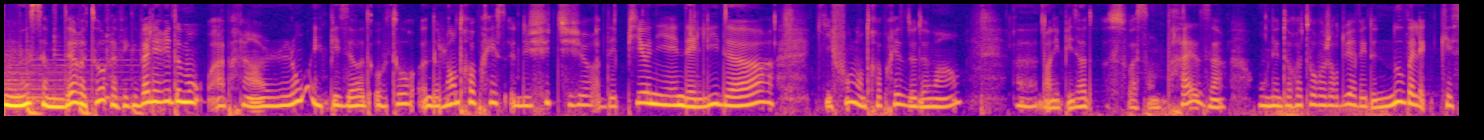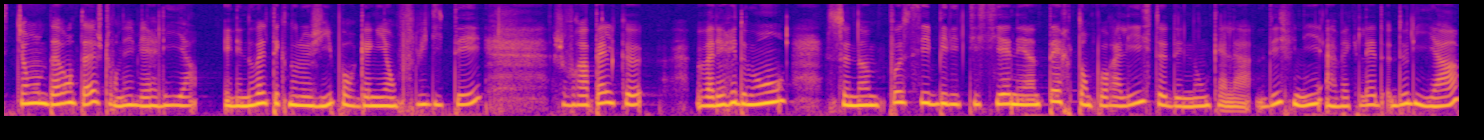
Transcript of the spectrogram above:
Nous sommes de retour avec Valérie Demont après un long épisode autour de l'entreprise du futur, des pionniers, des leaders qui font l'entreprise de demain. Euh, dans l'épisode 73, on est de retour aujourd'hui avec de nouvelles questions davantage tournées vers l'IA et les nouvelles technologies pour gagner en fluidité. Je vous rappelle que Valérie Demont se nomme possibiliticienne et intertemporaliste, des noms qu'elle a définis avec l'aide de l'IA.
